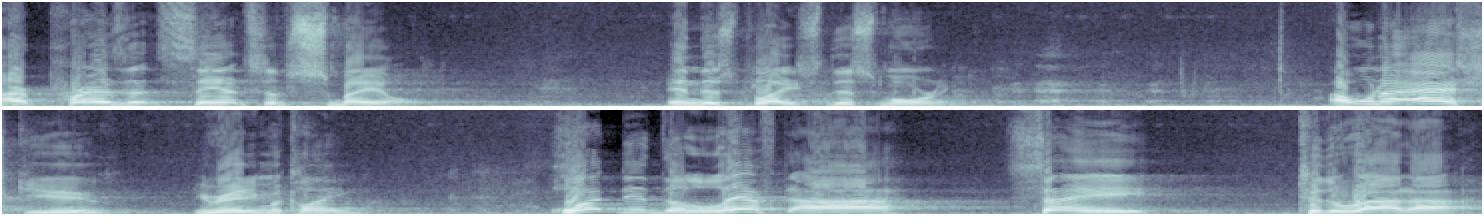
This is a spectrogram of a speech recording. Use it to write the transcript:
our present sense of smell in this place this morning. I want to ask you, you ready, McLean? What did the left eye say to the right eye.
